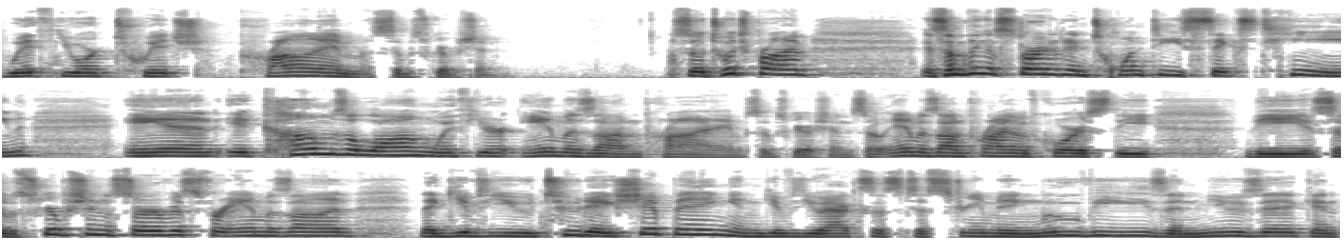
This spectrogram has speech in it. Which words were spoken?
with your Twitch Prime subscription. So Twitch Prime is something that started in 2016 and it comes along with your Amazon Prime subscription. So Amazon Prime, of course, the the subscription service for Amazon that gives you two day shipping and gives you access to streaming movies and music and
